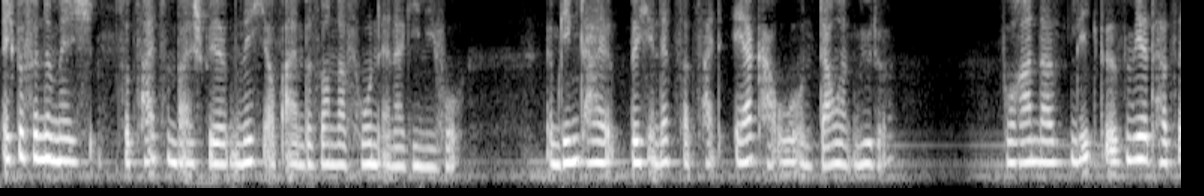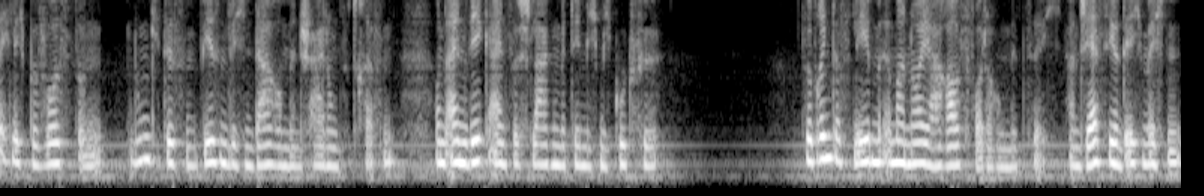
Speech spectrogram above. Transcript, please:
Ich befinde mich zurzeit zum Beispiel nicht auf einem besonders hohen Energieniveau. Im Gegenteil bin ich in letzter Zeit eher KO und dauernd müde. Woran das liegt, ist mir tatsächlich bewusst und nun geht es im Wesentlichen darum, Entscheidungen zu treffen und einen Weg einzuschlagen, mit dem ich mich gut fühle. So bringt das Leben immer neue Herausforderungen mit sich. Und Jessie und ich möchten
